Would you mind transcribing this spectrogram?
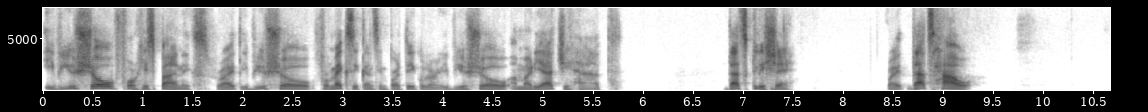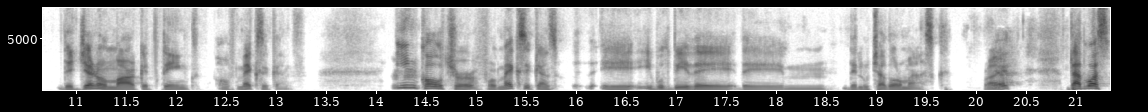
if you show for hispanics right? If you show for mexicans in particular if you show a mariachi hat that's cliche right? That's how the general market thinks of Mexicans. Mm-hmm. In culture, for Mexicans, it would be the the um, the luchador mask, right? Yeah. That was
